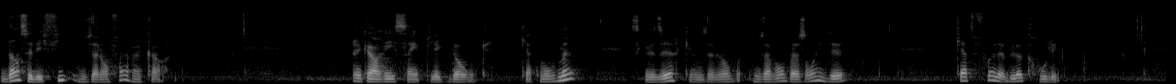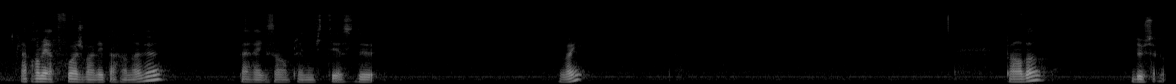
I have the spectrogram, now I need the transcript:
Dans ce défi, nous allons faire un carré. Un carré s'implique donc quatre mouvements, ce qui veut dire que nous avons, nous avons besoin de quatre fois le bloc roulé. La première fois, je vais aller par en avant, par exemple à une vitesse de 20. Pendant 2 secondes.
